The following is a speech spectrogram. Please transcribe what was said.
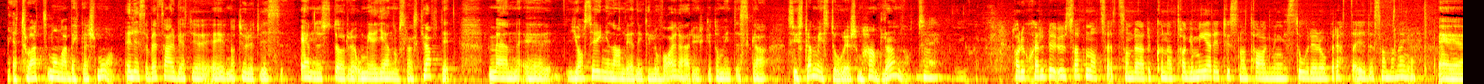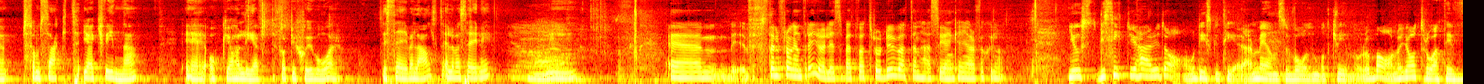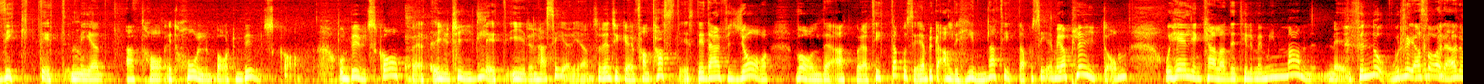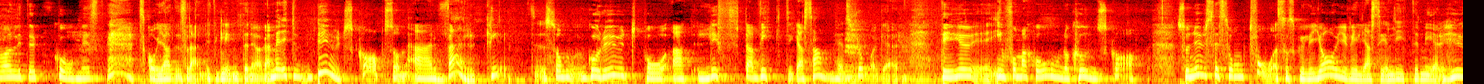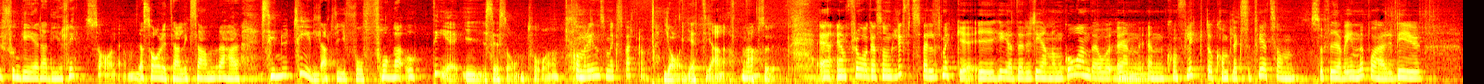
jag tror att många bäckar små. Elisabeths arbete är naturligtvis ännu större och mer genomslagskraftigt. Men eh, jag ser ingen anledning till att vara i det här yrket om vi inte ska syssla med historier som handlar om något. Mm. Har du själv blivit utsatt på något sätt som du hade kunnat ta med dig i tystnadtagning, historier och berätta i det sammanhanget? Eh, som sagt, jag är kvinna eh, och jag har levt 47 år. Det säger väl allt, eller vad säger ni? Mm. Eh, ställ frågan till dig då Elisabeth. Vad tror du att den här serien kan göra för skillnad? Just, vi sitter ju här idag och diskuterar mäns våld mot kvinnor och barn. Och jag tror att det är viktigt med att ha ett hållbart budskap. Och budskapet är ju tydligt i den här serien, så den tycker jag är fantastisk. Det är därför jag valde att börja titta på serien. Jag brukar aldrig hinna titta på serier, men jag har plöjt dem. Och i helgen kallade till och med min man mig för Nor. Jag sa det, det var lite komiskt. Skojade sådär, lite glimten i ögat. Men ett budskap som är verkligt som går ut på att lyfta viktiga samhällsfrågor. Det är ju information och kunskap. Så nu säsong två så skulle jag ju vilja se lite mer, hur fungerar det i rättssalen? Jag sa det till Alexandra här, se nu till att vi får fånga upp det i säsong två. Kommer in som expert då? Ja, jättegärna. Ja. Absolut. En, en, fråga som lyfts väldigt mycket i Heder genomgående och en, mm. en konflikt och komplexitet som Sofia var inne på här, det är ju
